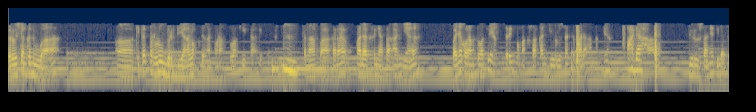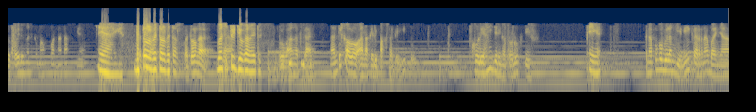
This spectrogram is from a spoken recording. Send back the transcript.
Terus yang kedua eh, kita perlu berdialog dengan orang tua kita gitu Hmm. kenapa karena pada kenyataannya banyak orang tua tuh yang sering memaksakan jurusan kepada anaknya padahal jurusannya tidak sesuai dengan kemampuan anaknya Iya, iya. Betul, betul, betul. betul nggak Gue Ya. setuju kalau itu. Betul banget kan. Nanti kalau anaknya dipaksa kayak gitu, kuliahnya jadi nggak produktif. Iya. Kenapa gue bilang gini? Karena banyak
